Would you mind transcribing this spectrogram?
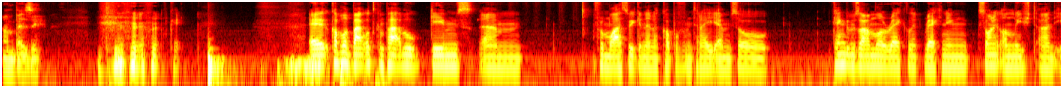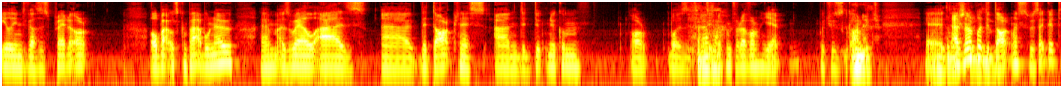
I'm busy. okay. Uh, a couple of backwards compatible games um, from last week, and then a couple from tonight. Um, so, Kingdoms Amalur, Reckon- Reckoning, Sonic Unleashed, and Aliens vs Predator, all backwards compatible now, um, as well as uh, the Darkness and the Duke Nukem, or what is it? Forever. Duke Nukem Forever, yeah, which was garbage. Uh, I've never played the. Darkness. Was that good?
